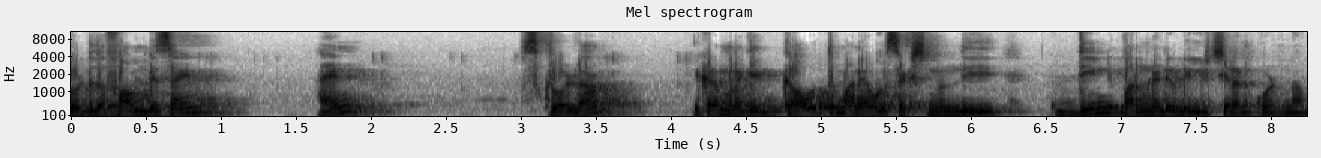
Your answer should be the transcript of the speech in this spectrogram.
Go to the form design and scroll down ఇక్కడ మనకి గౌతమ్ అనే ఒక సెక్షన్ ఉంది. దీన్ని పర్మనెంట్గా డిలీట్ చేయాలనుకుంటున్నాం.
